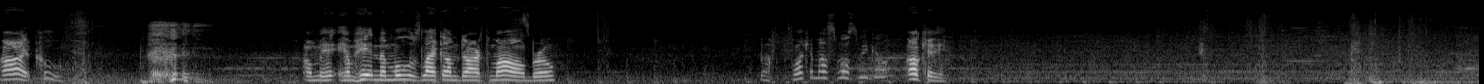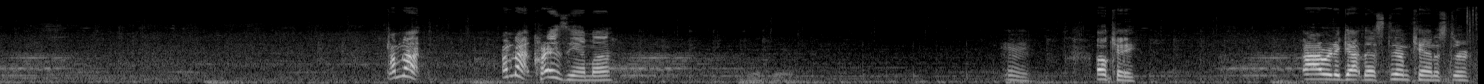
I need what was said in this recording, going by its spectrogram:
All right, cool. I'm I'm hitting the moves like I'm Darth Maul, bro. The fuck am I supposed to be going? Okay. I'm not. I'm not crazy, am I? Hmm. Okay. I already got that stim canister.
